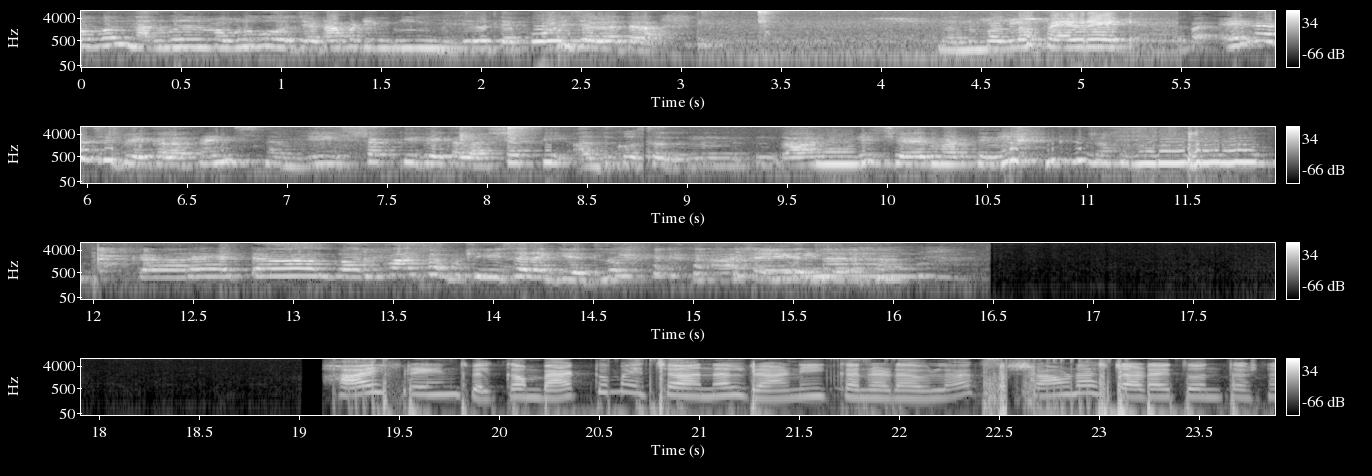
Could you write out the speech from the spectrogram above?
ಅನ್ನೋ ಒಂದು ನನ್ನ ಮಗಳಿಗೂ ಜಟಾಪಟಿ ಹಿಂಗ್ ಬಿದ್ದಿರುತ್ತೆ, ಕೋಳಿ ಜಗಳ ತರ. ನನ್ನ ಮಗಳ ಫೇವ್ರೇಟ್ ಎನರ್ಜಿ ಬೇಕಲ್ಲ ಫ್ರೆಂಡ್ಸ್ ನಮ್ಗೆ ಶಕ್ತಿ ಬೇಕಲ್ಲ, ಶಕ್ತಿ ಅದಕ್ಕೋಸ್ಕರ ನಾನು ನಿಮ್ಗೆ ಶೇರ್ ಮಾಡ್ತೀನಿ. ಕರೆಕ್ಟ್ ಆಶಾ ಗೆದ್ಲು. Hi friends welcome back to my channel Rani Kannada vlogs Shravana start ಆಯಿತು ಅಂದ ತಕ್ಷಣ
